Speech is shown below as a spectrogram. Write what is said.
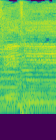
feliz.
